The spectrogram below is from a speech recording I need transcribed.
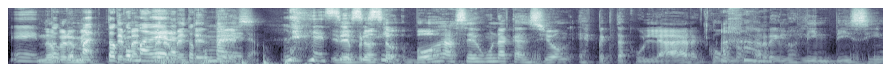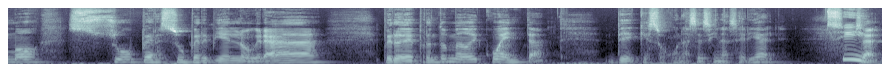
Eh, no, toco, pero toco madera, toco madera. y de pronto vos haces una canción espectacular, con unos arreglos lindísimos, súper, súper bien lograda, pero de pronto me doy cuenta de que sos una asesina serial. Sí, o sea,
